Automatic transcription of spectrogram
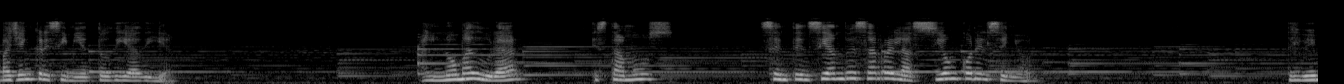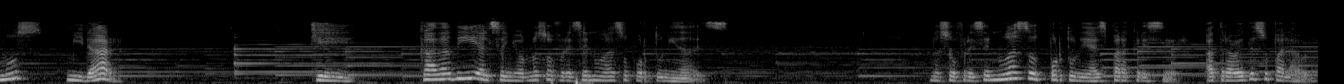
vaya en crecimiento día a día. Al no madurar, estamos sentenciando esa relación con el Señor. Debemos mirar que cada día el Señor nos ofrece nuevas oportunidades. Nos ofrece nuevas oportunidades para crecer a través de su palabra.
